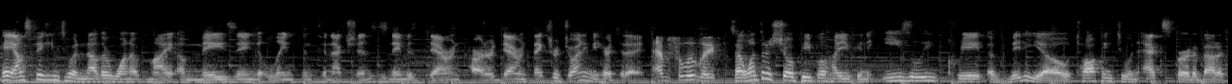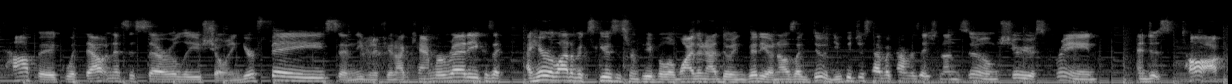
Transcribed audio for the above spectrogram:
Hey, I'm speaking to another one of my amazing LinkedIn connections. His name is Darren Carter. Darren, thanks for joining me here today. Absolutely. So, I wanted to show people how you can easily create a video talking to an expert about a topic without necessarily showing your face. And even if you're not camera ready, because I, I hear a lot of excuses from people on why they're not doing video. And I was like, dude, you could just have a conversation on Zoom, share your screen, and just talk,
